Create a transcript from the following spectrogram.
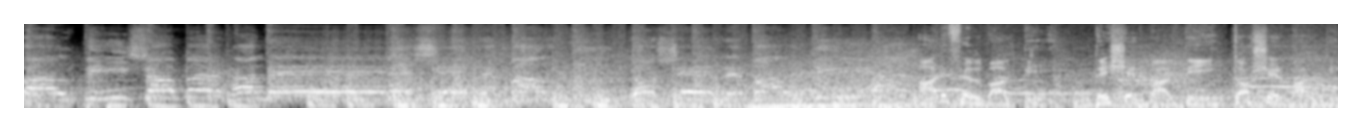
বালতি সবখানে দেশের বালতি দোষের বালতি আরএফএল বালতি দেশের বালতি দশের বালতি।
